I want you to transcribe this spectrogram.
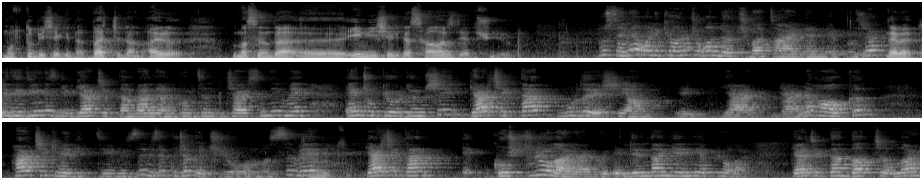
mutlu bir şekilde Datça'dan ayrılmasını da en iyi şekilde sağlarız diye düşünüyorum. Bu sene 12, 13, 14 Şubat tarihlerinde yapılacak. Evet. Ve dediğiniz gibi gerçekten ben de hani komitenin içerisindeyim ve en çok gördüğüm şey gerçekten burada yaşayan e, yer, yerli halkın her çekime gittiğimizde bize kucak açıyor olması ve evet. gerçekten e, koşturuyorlar yani ellerinden geleni yapıyorlar. Gerçekten Datçalılar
